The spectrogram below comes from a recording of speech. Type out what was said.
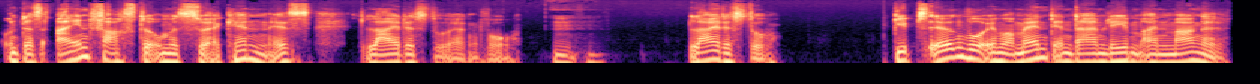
Und das Einfachste, um es zu erkennen, ist, leidest du irgendwo? Mhm. Leidest du? Gibt es irgendwo im Moment in deinem Leben einen Mangel?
